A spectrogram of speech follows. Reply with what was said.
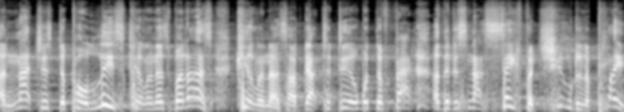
uh, not just the police killing us, but us killing us. I've got to deal with the fact uh, that it's not safe for children to play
